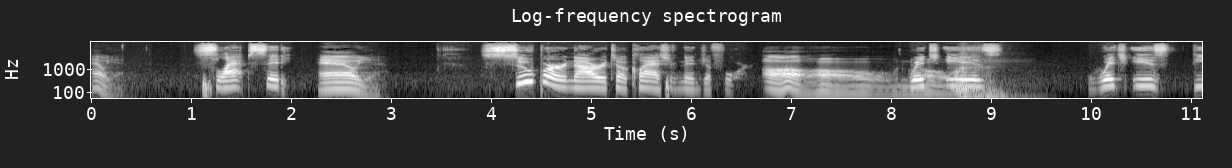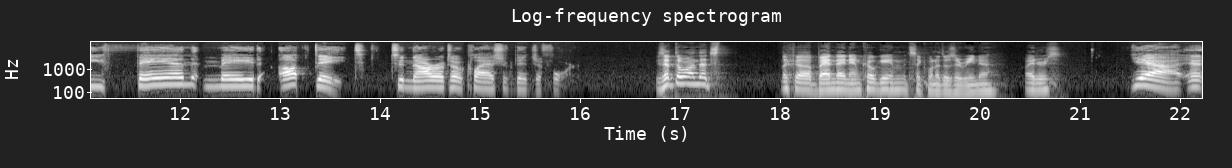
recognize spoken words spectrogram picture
hell yeah, Slap City. hell yeah. Super Naruto Clash of Ninja 4. Oh, oh no. Which is which is the fan made update to Naruto Clash of Ninja 4. is that the one that's like a Bandai Namco game? It's like one of those arena fighters. Yeah, eh,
